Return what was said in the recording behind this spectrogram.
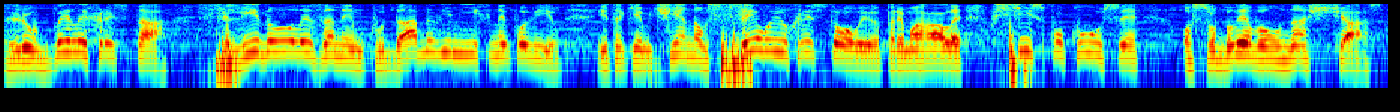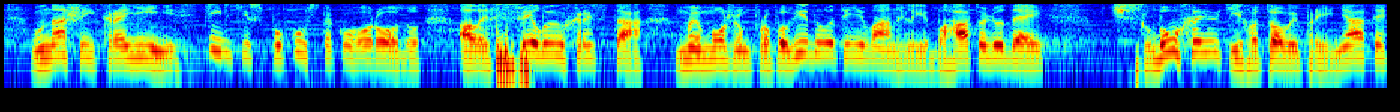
любили Христа, слідували за Ним, куди би Він їх не повів, і таким чином силою Христовою перемагали всі спокуси. Особливо у наш час, у нашій країні стільки спокус такого роду, але силою Христа ми можемо проповідувати Євангеліє. Багато людей слухають і готові прийняти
